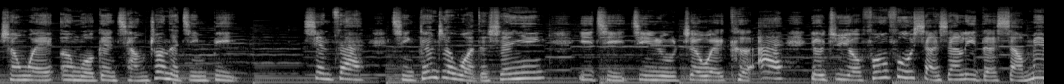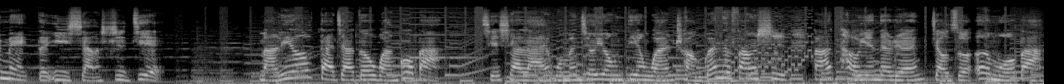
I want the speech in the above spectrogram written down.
成为恶魔更强壮的金币。现在，请跟着我的声音，一起进入这位可爱又具有丰富想象力的小妹妹的异想世界。马里欧，大家都玩过吧？接下来，我们就用电玩闯关的方式，把讨厌的人叫做恶魔吧。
